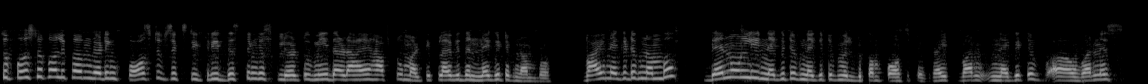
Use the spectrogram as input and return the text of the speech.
So first of all, if I'm getting positive 63, this thing is clear to me that I have to multiply with a negative number. Why negative number? Then only negative negative will become positive, right? One negative, uh, one is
